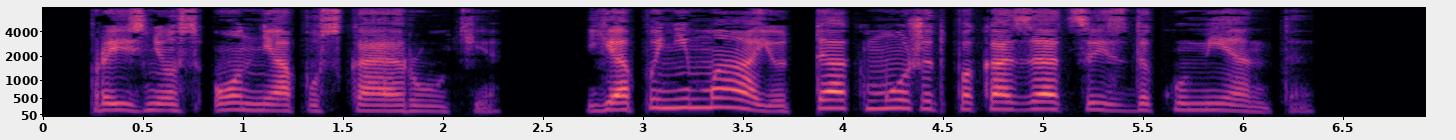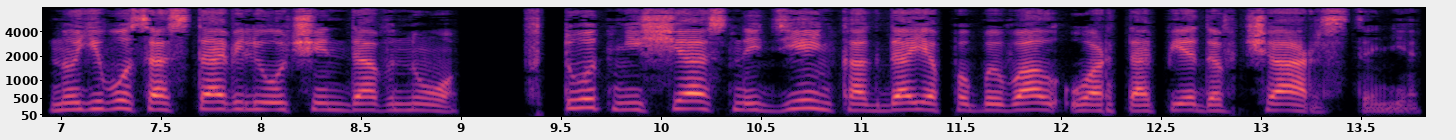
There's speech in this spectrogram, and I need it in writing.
— произнес он, не опуская руки. Я понимаю, так может показаться из документа, но его составили очень давно, в тот несчастный день, когда я побывал у ортопеда в Чарстоне.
